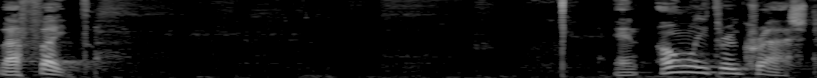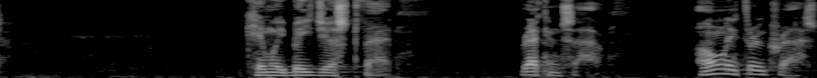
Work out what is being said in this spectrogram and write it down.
by faith. And only through Christ can we be justified, reconciled. Only through Christ.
